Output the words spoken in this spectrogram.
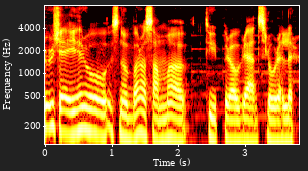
Tror du tjejer och snubbar har samma typer av rädslor, eller?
